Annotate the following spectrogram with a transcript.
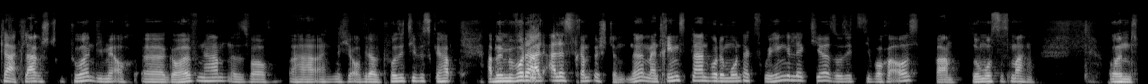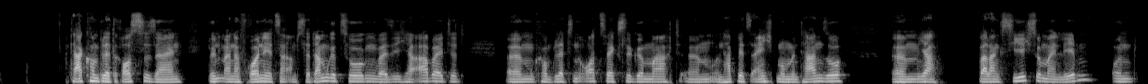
klar, klare Strukturen, die mir auch äh, geholfen haben. Also es war auch, äh, mich auch wieder Positives gehabt. Aber mir wurde halt alles fremdbestimmt. Ne? Mein Trainingsplan wurde Montag früh hingelegt hier, so sieht es die Woche aus. Bam, so musst du es machen. Und da komplett raus zu sein, bin mit meiner Freundin jetzt nach Amsterdam gezogen, weil sie hier arbeitet, ähm, kompletten Ortswechsel gemacht ähm, und habe jetzt eigentlich momentan so, ähm, ja, balanciere ich so mein Leben und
